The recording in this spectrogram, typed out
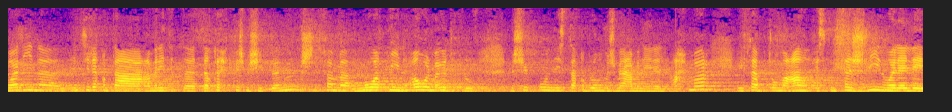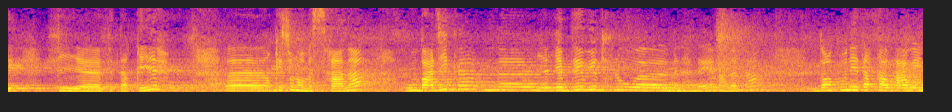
ورينا الانطلاق نتاع عملية التلقيح كيفاش باش يتم باش فما المواطنين أول ما يدخلوا باش يكون يستقبلوهم جماعة من الهلال الأحمر يثبتوا معاهم اسكم مسجلين ولا لا في في التلقيح. آه، نقيسوا لهم السخانة ومن بعديك يبداو يدخلوا آه، من هنا. دونك هنا تلقاو الاعوان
